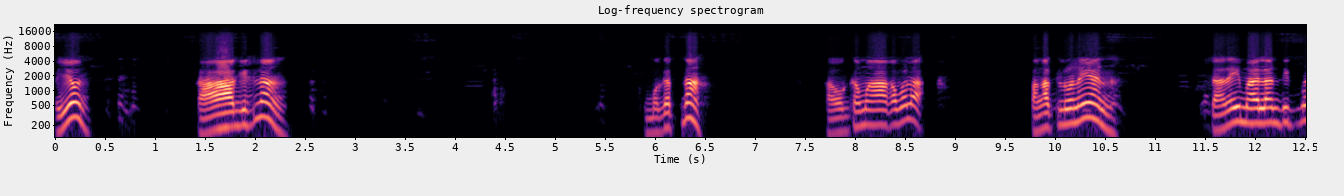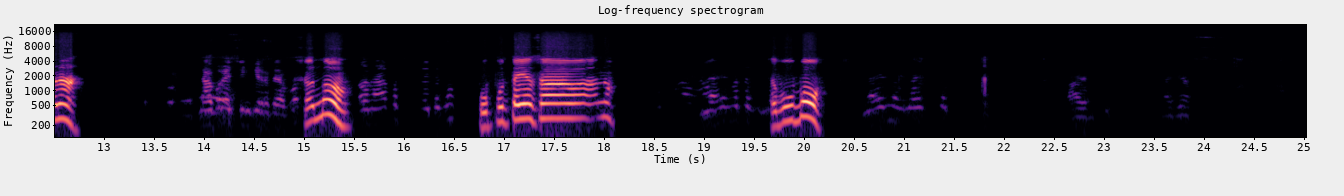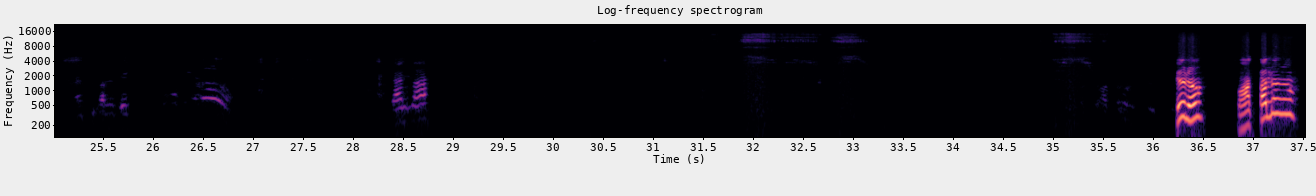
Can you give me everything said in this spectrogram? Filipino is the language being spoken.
Ayun. Kagis lang. Kumagat na. Ah, Huwag kang makakawala. Pangatlo na yan. Sana'y malandit mo na. Saan mo? Pupunta yan sa ano? Sa bubo. Yun oh. Mga talon oh.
